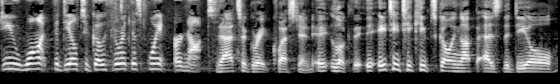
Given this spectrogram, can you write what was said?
do you want the deal to go through at this point or not? That's a great question. It, look, AT&T keeps going up as the deal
